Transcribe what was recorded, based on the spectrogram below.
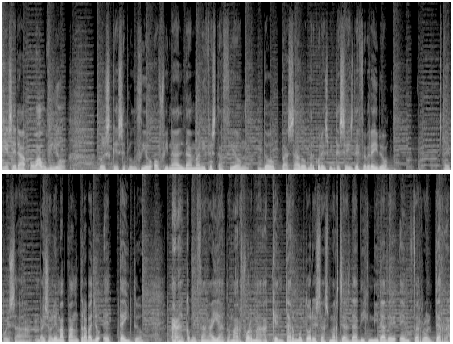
E ese era o audio pois que se produciu ao final da manifestación do pasado mércores 26 de febreiro eh, pois a, baixo lema Pan, Traballo e Teito comezan aí a tomar forma, a quentar motores as marchas da dignidade en Ferrolterra.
